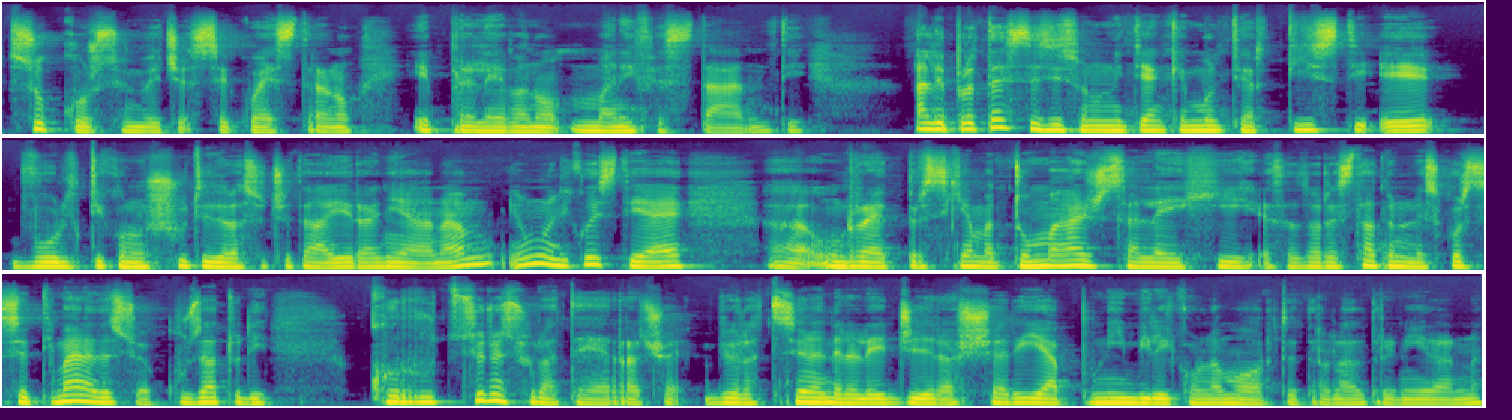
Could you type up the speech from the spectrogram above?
soccorso invece sequestrano e prelevano manifestanti. Alle proteste si sono uniti anche molti artisti e volti conosciuti della società iraniana e uno di questi è uh, un rapper, si chiama Tomaj Salehi, è stato arrestato nelle scorse settimane, adesso è accusato di corruzione sulla terra, cioè violazione delle leggi della Sharia punibili con la morte, tra l'altro in Iran.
